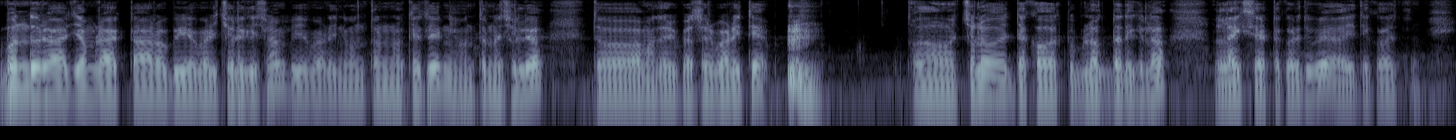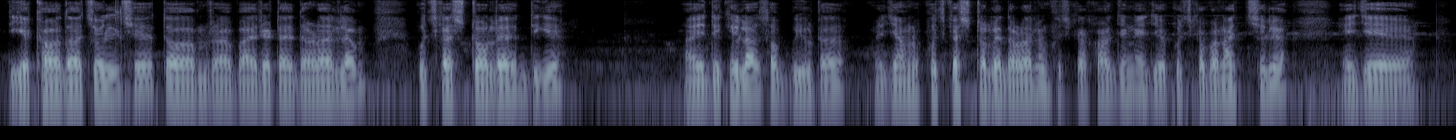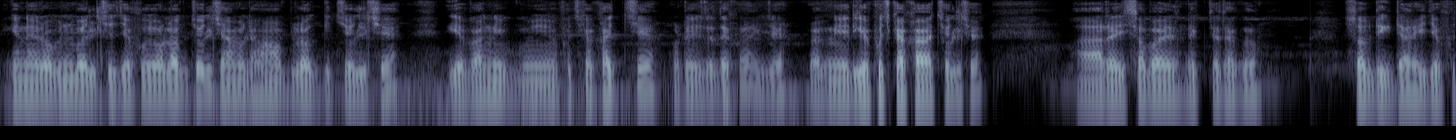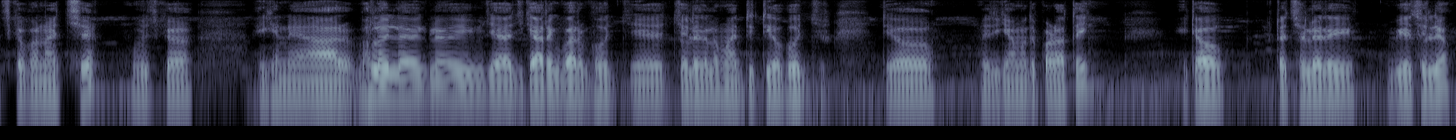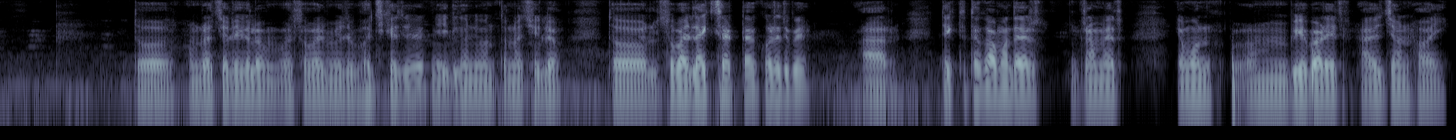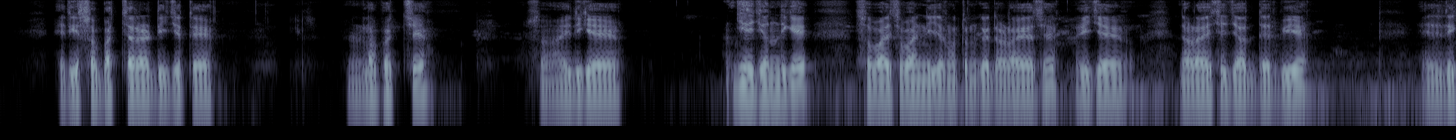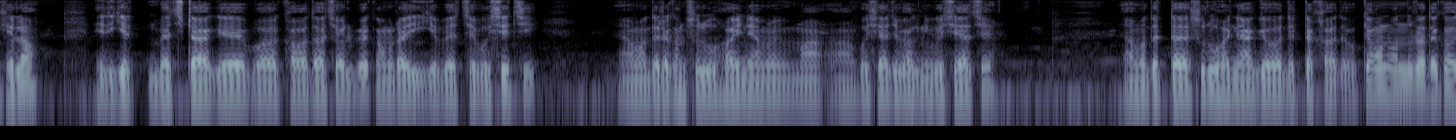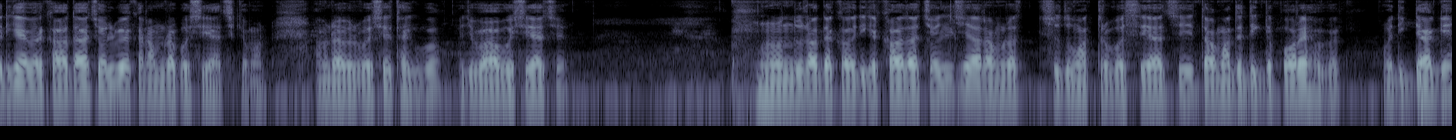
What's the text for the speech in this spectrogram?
বন্ধুরা, আজ আমরা একটা আরও বিয়ে বাড়ি চলে গেছিলাম। বিয়ে বাড়ি নিমন্ত্রণ খেতে নিমন্ত্রণ ছিল তো আমাদের পাশের বাড়িতে। তো চলো দেখো, একটু ব্লগটা দেখিল লাইক শেয়ারটা করে দিবে। এই দেখো দিকে খাওয়া দাওয়া চলছে। তো আমরা বাইরেটায় দাঁড়ালাম ফুচকা স্টলের দিকে। এই দেখিলাম সব ভিউটা। এই যে আমরা ফুচকা স্টলে দাঁড়ালাম ফুচকা খাওয়ার জন্য। এই যে ফুচকা বানাচ্ছিল। এই যে এখানে রবিন বলছে যে ব্লগ চলছে? আমি বলি হ্যাঁ ব্লগ চলছে? ইয়ে বাগনি ফুচকা খাচ্ছে। ওটা যে দেখো, এই যে বাগনি এদিকে ফুচকা খাওয়া চলছে। আর এই সবাই দেখতে থাকো, সব দিকটা এই যে ফুচকা বানাচ্ছে। ফুচকা এখানে আর ভালোই লাগল, এই যে আজকে আরেকবার ভোজ চলে গেলাম, আর দ্বিতীয় ভোজ। তো এদিকে আমাদের পাড়াতেই, এটাও একটা ছেলেরই বিয়ে ছিল। তো আমরা চলে গেলাম, সবাই মিলে ভোজ খেতে এইদিকে নিমন্ত্রণ ছিল। তো সবাই লাইক শেয়ারটা করে দেবে। আর দেখতে থাকো আমাদের গ্রামের কেমন বিয়েবাড়ির আয়োজন হয়। এদিকে সব বাচ্চারা ডিজেতে লাভ হচ্ছে। এইদিকে যে জন দিকে সবাই সবাই নিজের মতন করে দাঁড়ায় আছে। এই যে দাঁড়ায় আছে যাদের বিয়ে, এই দেখে নাও। এদিকে ব্যাচটা আগে খাওয়া দাওয়া চলবে, আমরা এই ব্যাচে বসেছি। আমাদের এখন শুরু হয়নি, আমার মা বসে আছে, ভাগ্নি বসে আছে। আমাদেরটা শুরু হয়নি, আগে ওদেরটা খাওয়া দাওয়া। কেমন বন্ধুরা, দেখো ওইদিকে এবার খাওয়া দাওয়া চলবে, কারণ আমরা বসে আছি কেমন। আমরা এবার বসে থাকব ওই যে বাবা বসে আছে। বন্ধুরা, দেখো ওইদিকে খাওয়া দাওয়া চলছে, আর আমরা শুধুমাত্র বসে আছি। তো আমাদের দিকটা পরে হবে ওই দিকটা আগে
